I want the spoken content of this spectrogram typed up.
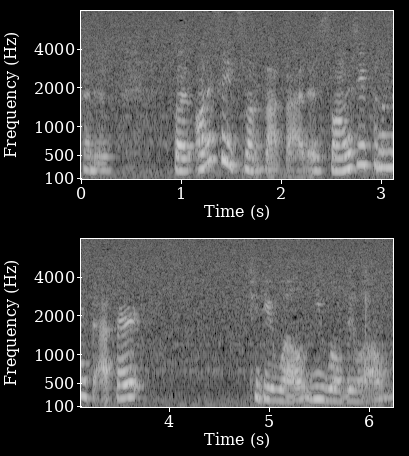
kind of. But honestly, it's not that bad. As long as you put in the effort to do well, you will do well.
